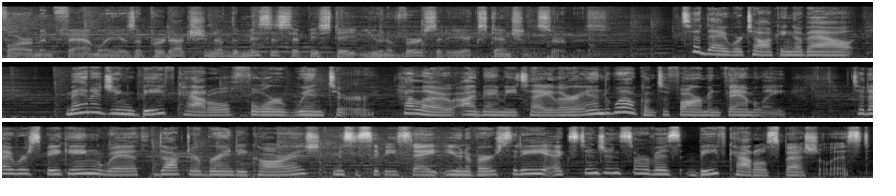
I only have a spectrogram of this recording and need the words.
Farm and Family is a production of the Mississippi State University Extension Service. Today we're talking about managing beef cattle for winter. Hello, I'm Amy Taylor, and welcome to Farm and Family. Today we're speaking with Dr. Brandi Karisch, Mississippi State University Extension Service beef cattle specialist.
